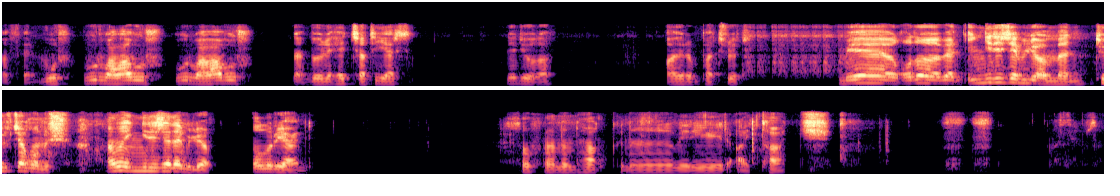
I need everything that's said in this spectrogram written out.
Aferin vur. Vur baba vur. Vur baba vur. Ha, böyle headshot'ı yersin. Ne diyor lan? Iron Patriot. Me, o da ben İngilizce biliyorum ben. Türkçe konuş. Ama İngilizce de biliyorum. Olur yani. Sofranın hakkını verir. Aferin sana.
